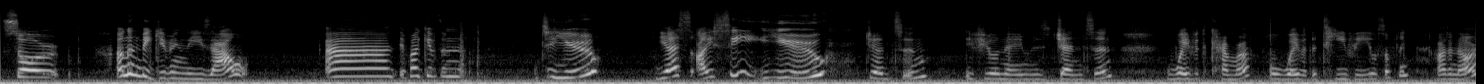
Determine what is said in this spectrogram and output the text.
So I'm going to be giving these out. And if I give them to you, yes, I see you, Jensen, if your name is Jensen. Wave at the camera or wave at the TV or something. I don't know.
